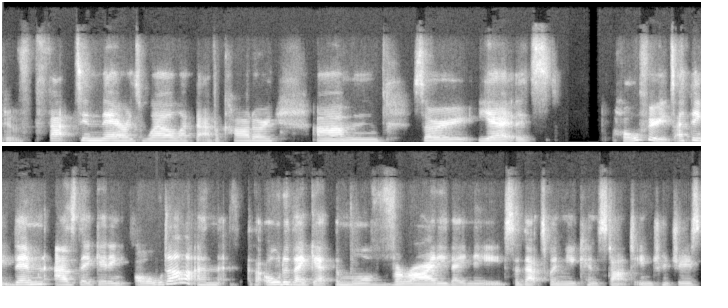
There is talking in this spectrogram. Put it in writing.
bit of fats in there as well like the avocado um, so yeah it's whole foods. I think them as they're getting older and the older they get, the more variety they need. So that's when you can start to introduce,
